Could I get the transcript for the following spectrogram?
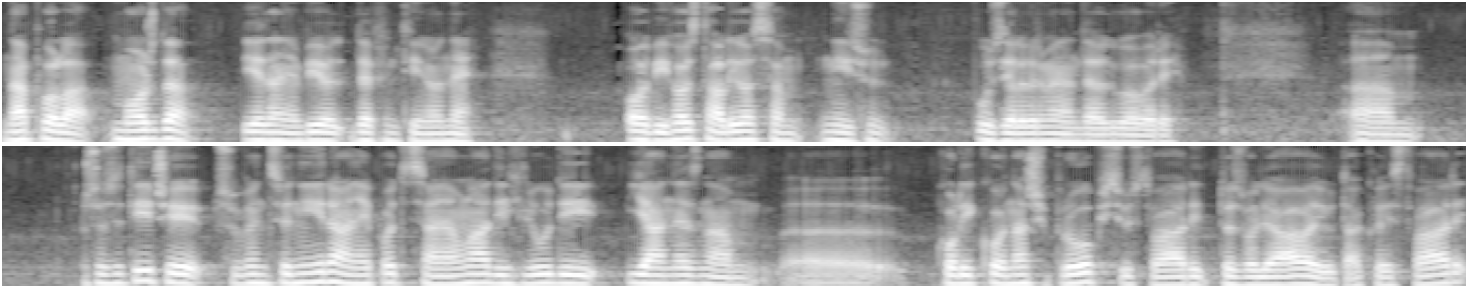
na pola možda, jedan je bio definitivno ne. Ovih ostali osam nisu uzeli vremena da odgovore. Um, što se tiče subvencioniranja i poticanja mladih ljudi, ja ne znam uh, koliko naši propisi u stvari dozvoljavaju takve stvari.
